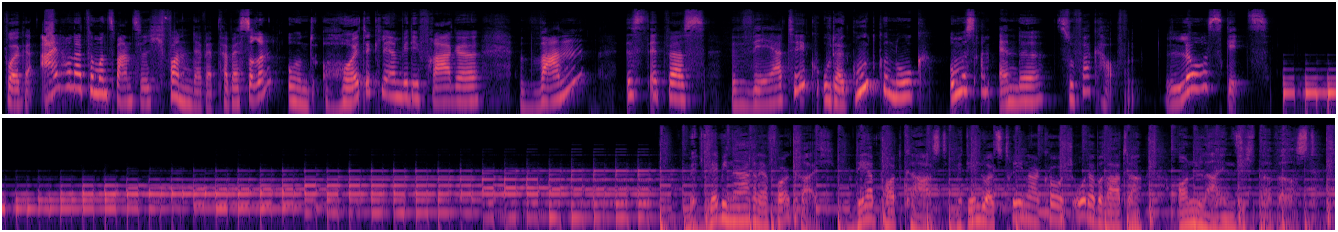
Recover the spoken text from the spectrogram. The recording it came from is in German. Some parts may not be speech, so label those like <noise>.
Folge 125 von der Webverbesserin und heute klären wir die Frage, wann ist etwas wertig oder gut genug, um es am Ende zu verkaufen? Los geht's! Mit Webinaren erfolgreich. Der Podcast, mit dem du als Trainer, Coach oder Berater online sichtbar wirst.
